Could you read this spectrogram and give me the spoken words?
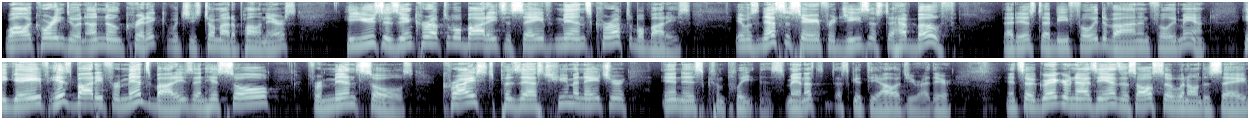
while according to an unknown critic, which he's talking about Apollinaris, he used his incorruptible body to save men's corruptible bodies. It was necessary for Jesus to have both, that is, to be fully divine and fully man. He gave his body for men's bodies and his soul for men's souls. Christ possessed human nature in its completeness. Man, that's, that's good theology right there. And so Gregory of Nazianzus also went on to say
